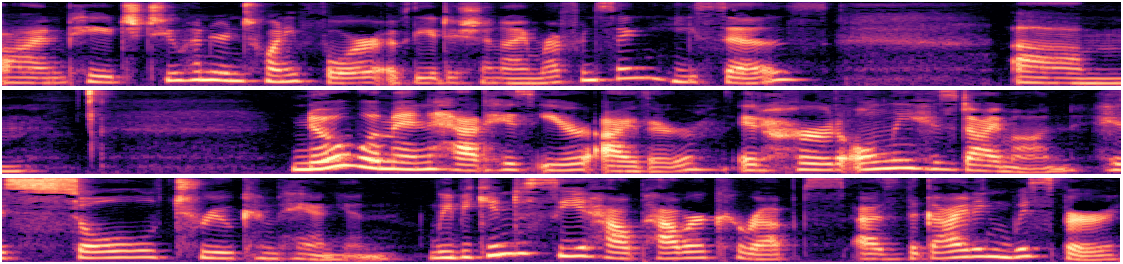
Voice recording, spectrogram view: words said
On page 224 of the edition I'm referencing, he says, um, no woman had his ear either. It heard only his daimon, his sole true companion. We begin to see how power corrupts as the guiding whisper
